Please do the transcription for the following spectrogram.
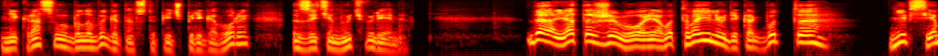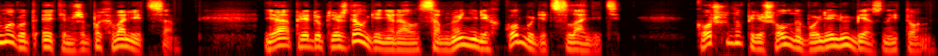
Некрасову было выгодно вступить в переговоры, затянуть время. «Да, я-то живой, а вот твои люди как будто не все могут этим же похвалиться». Я предупреждал, генерал, со мной нелегко будет сладить. Коршунов перешел на более любезный тон.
